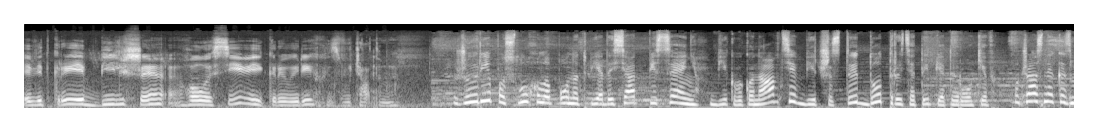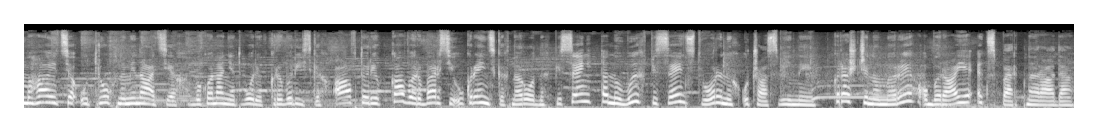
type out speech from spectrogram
відкриє більше голосів і кривий ріг звучатиме. Журі послухало понад 50 пісень. Вік виконавців від 6 до 35 років. Учасники змагаються у трьох номінаціях: виконання творів криворізьких авторів, кавер-версій українських народних пісень та нових пісень, створених у час війни. Кращі номери обирає експертна рада.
